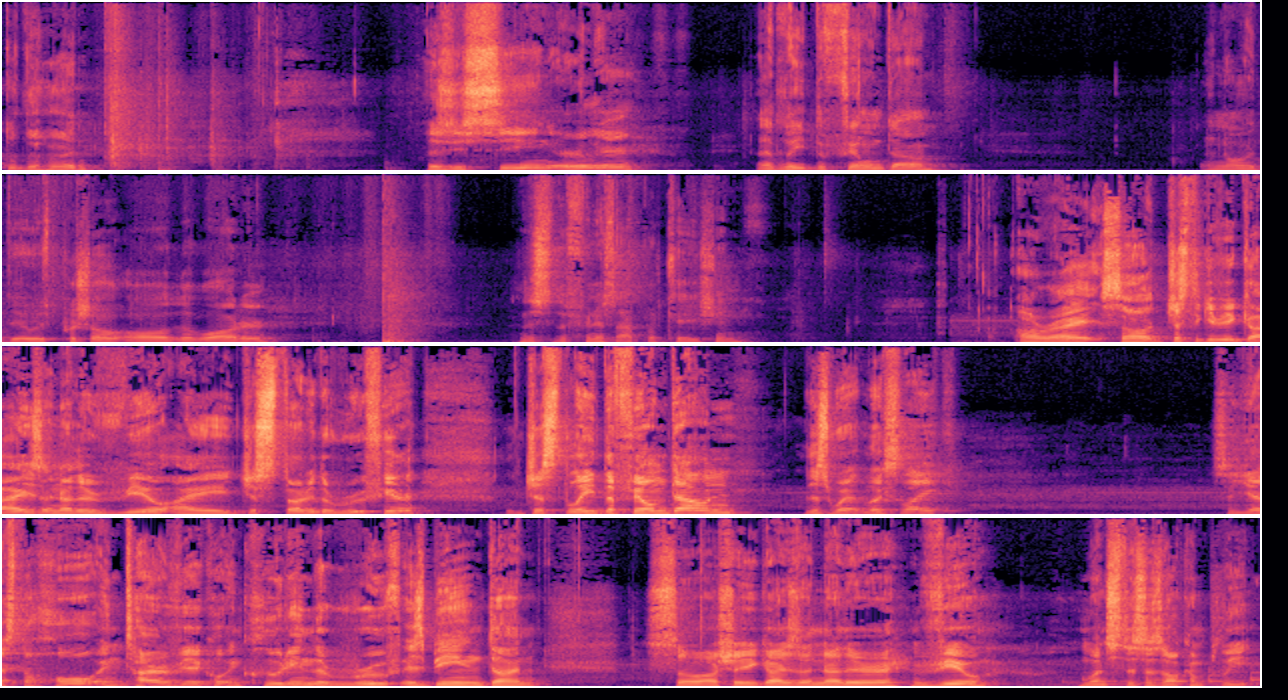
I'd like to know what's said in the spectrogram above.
Of the hood. As you seen earlier, I laid the film down. And all I did was push out all the water. This is the finished application. Alright, so just to give you guys another view, I just started the roof here. Just laid the film down. This is what it looks like. So yes, the whole entire vehicle, including the roof, is being done. So I'll show you guys another view once this is all complete.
